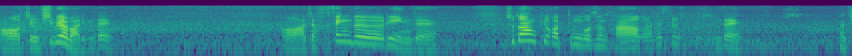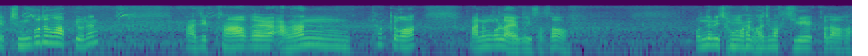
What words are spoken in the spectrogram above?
어, 지금 12월 말인데 어, 아직 학생들이 이제 초등학교 같은 곳은 방학을 했을 수도 있는데 아직 중고등학교는 아직 방학을 안 한 학교가 많은 걸로 알고 있어서 오늘이 정말 마지막 기회 거다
